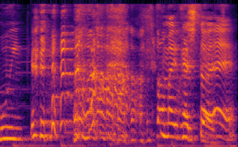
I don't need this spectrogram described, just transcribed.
ruim. Mas história, é,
